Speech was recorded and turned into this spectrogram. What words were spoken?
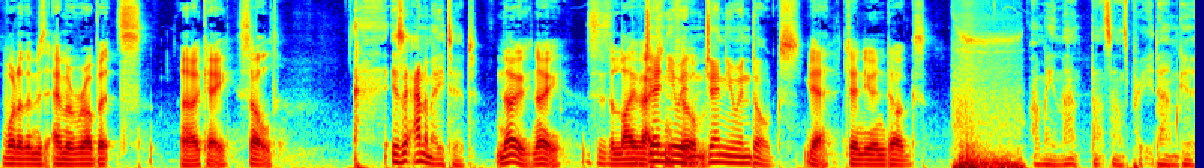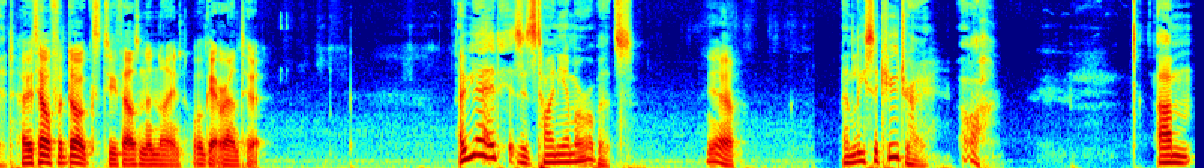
One of them is Emma Roberts. Uh, okay, sold. Is it animated? No, no, this is a live action Genuine film. genuine dogs. yeah, genuine dogs. I mean, that that sounds pretty damn good. Hotel for Dogs, two thousand and nine. We'll get around to it. Oh yeah, it is. It's Tiny Emma Roberts Yeah. and Lisa Kudrow. Oh. Um,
